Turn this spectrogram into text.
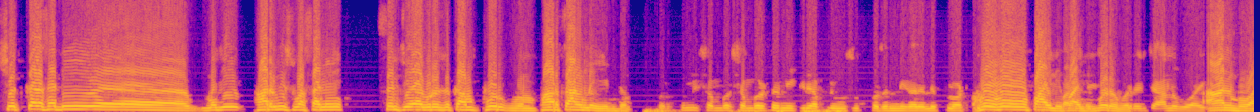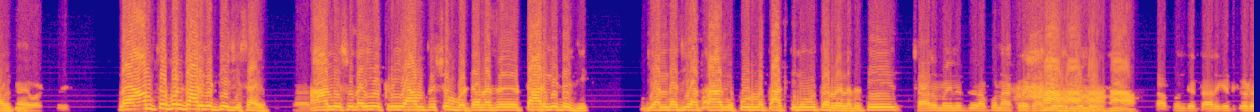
शेतकऱ्यासाठी म्हणजे फार विश्वासाने संचय अग्रोचं काम फूर फार चांगलं आहे एकदम. तुम्ही शंभर शंभर टन इकडे आपले ऊस उत्पादन निघालेले प्लॉट हो हो पाहिले पाहिले. बरोबर. अनुभव आहे अनुभव आहे काय वाटतंय? नाही आमचं पण टार्गेट त्याचे साहेब. आम्ही सुद्धा एकरी आमचं शंभर टनाचं टार्गेटच आहे यंदा जे आता आम्ही पूर्ण ताकदीने उतरलोय ना तर ते चार महिन्यात जर आपण अकरा हा हा कांड्यावर हा गेलो हा. तर आपण त्या टार्गेटकडे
